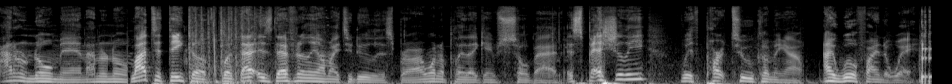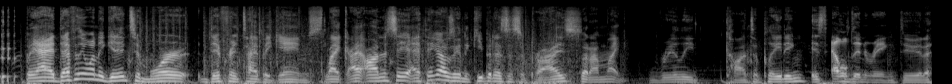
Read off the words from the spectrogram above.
I don't know, man. I don't know. A lot to think of, but that is definitely on my to-do list, bro. I want to play that game so bad, especially with part two coming out. I will find a way. But yeah, I definitely want to get into more different type of games. Like, I honestly, I think I was going to keep it as a surprise, but I'm like really contemplating is Elden Ring, dude.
